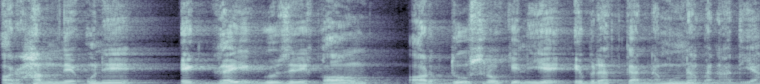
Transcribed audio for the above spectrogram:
اور ہم نے انہیں ایک گئی گزری قوم اور دوسروں کے لیے عبرت کا نمونہ بنا دیا۔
